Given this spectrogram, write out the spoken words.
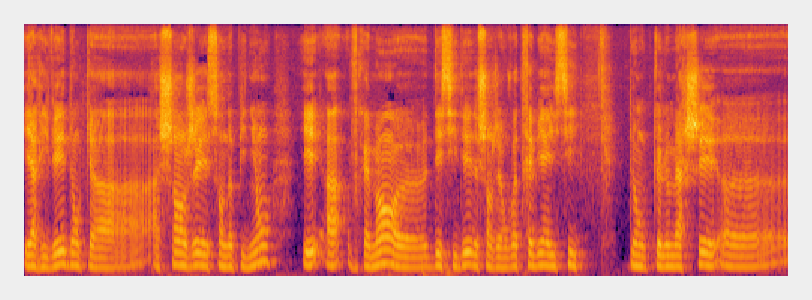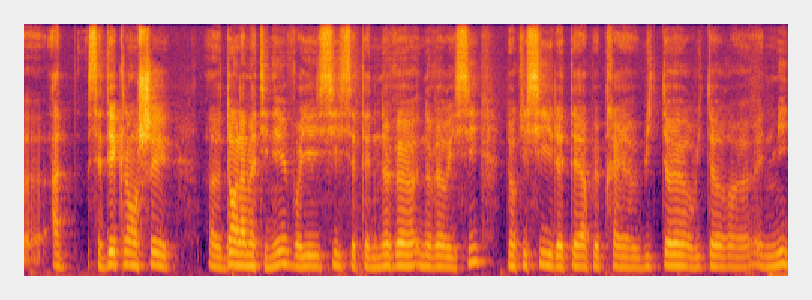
et arriver donc à, changer son opinion et à vraiment euh, décider de changer. On voit très bien ici donc que le marché euh, s'est déclenché dans la matinée. Vous voyez ici c'était 9h, 9h ici donc ici il était à peu près 8h, 8h30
